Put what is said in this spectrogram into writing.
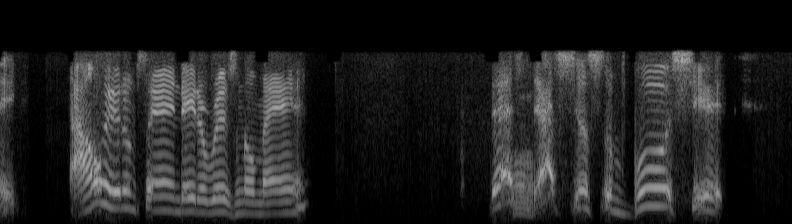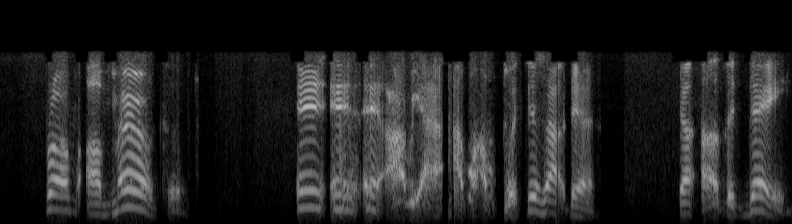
I don't hear them saying they the original man. That's Oh. that's just some bullshit from America. And and, and Ari, I, I want to put this out there. The other day,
